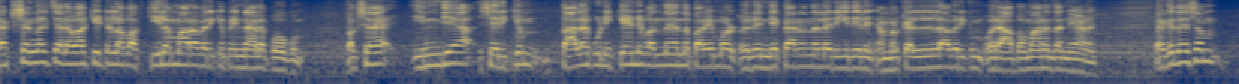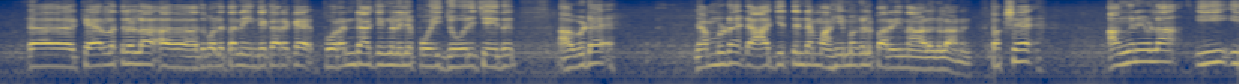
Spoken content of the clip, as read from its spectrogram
ലക്ഷങ്ങൾ ചെലവാക്കിയിട്ടുള്ള വക്കീലന്മാർ അവർക്ക് പിന്നാലെ പോകും. പക്ഷേ ഇന്ത്യ ശരിക്കും തല കുണിക്കേണ്ടി വന്നു എന്ന് പറയുമ്പോൾ ഒരു ഇന്ത്യക്കാരൻ എന്നുള്ള രീതിയിൽ നമ്മൾക്ക് എല്ലാവർക്കും ഒരു അപമാനം തന്നെയാണ്. ഏകദേശം കേരളത്തിലുള്ള അതുപോലെ തന്നെ ഇന്ത്യക്കാരൊക്കെ പുറം രാജ്യങ്ങളിൽ പോയി ജോലി ചെയ്ത് അവിടെ നമ്മുടെ രാജ്യത്തിന്റെ മഹിമകൾ പറയുന്ന ആളുകളാണ്. പക്ഷേ അങ്ങനെയുള്ള ഈ ഈ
